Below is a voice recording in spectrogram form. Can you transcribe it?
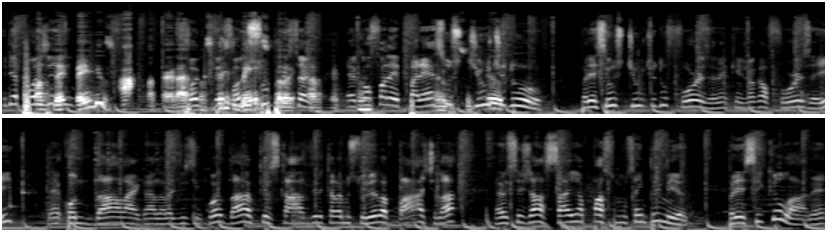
e depois. Nossa, ele... bem, bizarro, na verdade. Foi, foi, foi super sério. É igual eu falei, parece os tilt do. Parecia os tilt do Forza, né? Quem joga Forza aí, né? Quando dá a largada lá de vez em quando, dá, porque os carros viram aquela mistureira, bate lá, aí você já sai e já passa um sem primeiro. Parecia aquilo lá, né?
